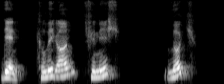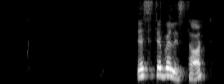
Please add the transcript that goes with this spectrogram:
Then click on finish. Look this table start.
